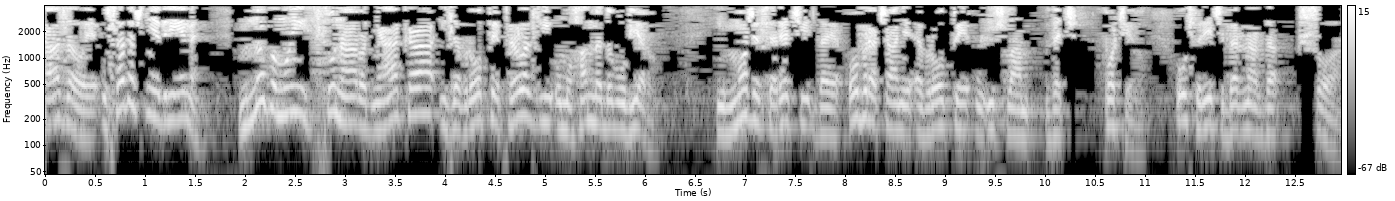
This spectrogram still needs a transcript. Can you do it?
kazao je u sadašnje vrijeme mnogo mojih sunarodnjaka iz Evrope prelazi u Muhammedovu vjeru i može se reći da je obraćanje Evrope u islam već počelo. Ovo su riječi Bernarda Shawa.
